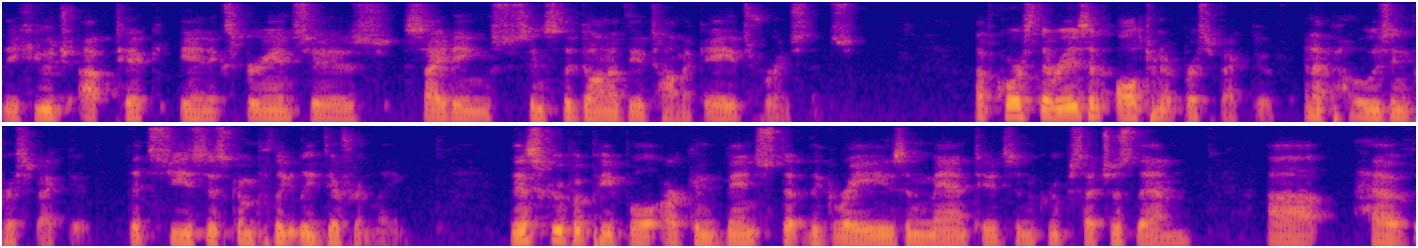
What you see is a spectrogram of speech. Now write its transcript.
The huge uptick in experiences, sightings since the dawn of the atomic age, for instance. Of course, there is an alternate perspective, an opposing perspective that sees this completely differently. This group of people are convinced that the grays and mantids and groups such as them uh, have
